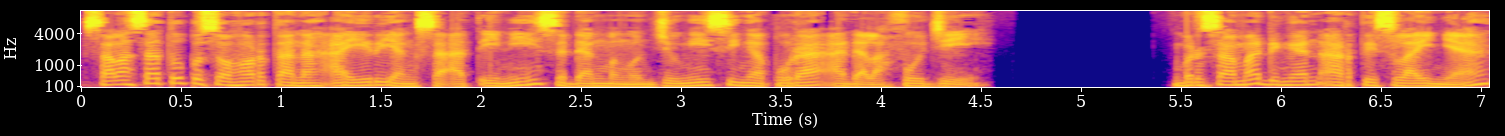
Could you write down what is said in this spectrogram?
Salah satu pesohor tanah air yang saat ini sedang mengunjungi Singapura adalah Fuji. Bersama dengan artis lainnya,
